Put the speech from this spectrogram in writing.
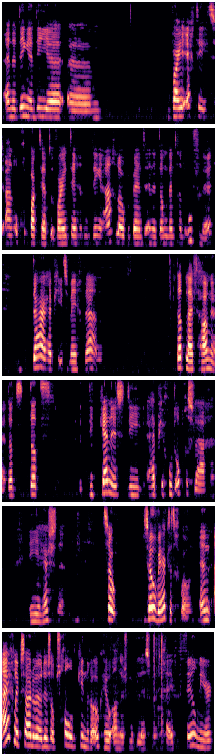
En de dingen die je, um, waar je echt iets aan opgepakt hebt, of waar je tegen dingen aangelopen bent en het dan bent gaan oefenen, daar heb je iets mee gedaan. Dat blijft hangen. Dat, dat, die kennis die heb je goed opgeslagen in je hersenen. Zo, zo werkt het gewoon. En eigenlijk zouden we dus op school de kinderen ook heel anders moeten les moeten geven. Veel meer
